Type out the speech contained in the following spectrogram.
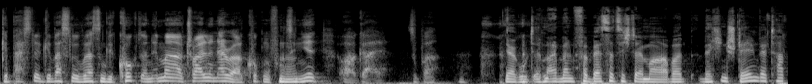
Gebastelt, gebastelt, gebastelt, geguckt und immer Trial and Error gucken, funktioniert. Oh, geil, super. Ja gut, meine, man verbessert sich da immer, aber welchen Stellenwert hat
